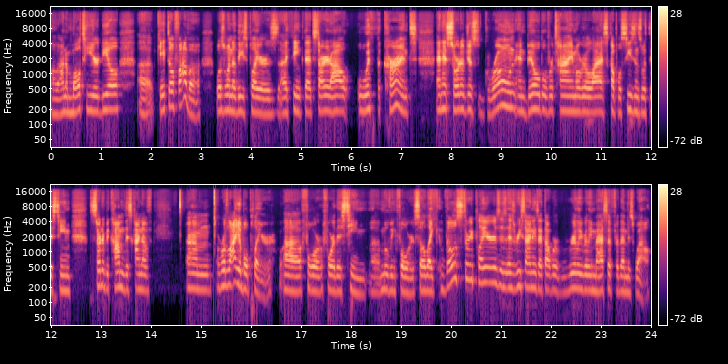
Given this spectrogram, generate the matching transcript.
uh, on a multi-year deal. Uh, Del Fava was one of these players. I think that started out with the current and has sort of just grown and built over time over the last couple seasons with this team sort of become this kind of um, reliable player uh, for for this team uh, moving forward. So like those three players as, as re-signings, I thought were really really massive for them as well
